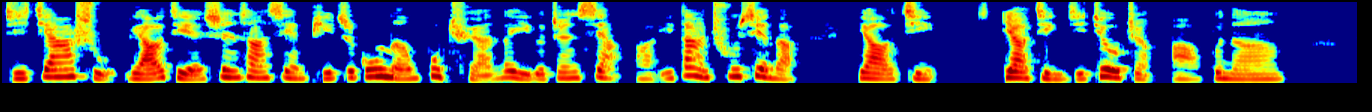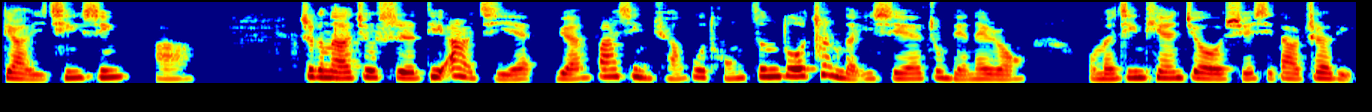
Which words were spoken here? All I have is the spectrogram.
及家属了解肾上腺皮质功能不全的一个真相啊，一旦出现了，要紧要紧急就诊啊，不能掉以轻心啊。这个呢，就是第二节原发性醛固酮增多症的一些重点内容。我们今天就学习到这里。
